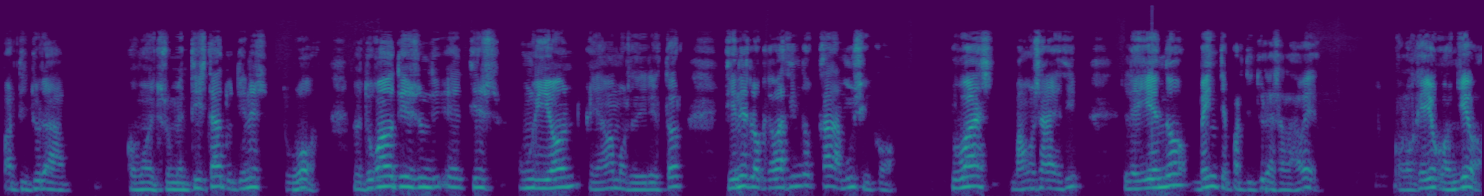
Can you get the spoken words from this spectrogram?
partitura como instrumentista, tú tienes tu voz, pero tú cuando tienes un, eh, tienes un guion, que llamamos de director, tienes lo que va haciendo cada músico. Tú vas, vamos a decir, leyendo 20 partituras a la vez, con lo que ello conlleva.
